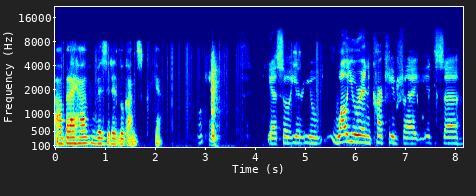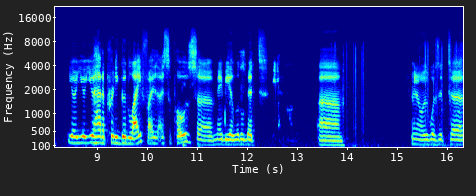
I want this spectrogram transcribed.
uh, but I have visited Lugansk. Yeah. Okay. Yeah, so you you while you were in Kharkiv, uh, it's uh, you you you had a pretty good life, I, I suppose. Uh, maybe a little bit. Um, you know, was it uh,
